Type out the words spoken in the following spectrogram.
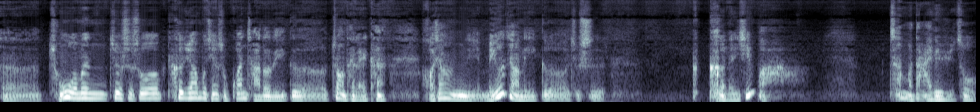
呃，从我们就是说科学家目前所观察到的一个状态来看，好像也没有这样的一个就是可可能性吧。这么大一个宇宙，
